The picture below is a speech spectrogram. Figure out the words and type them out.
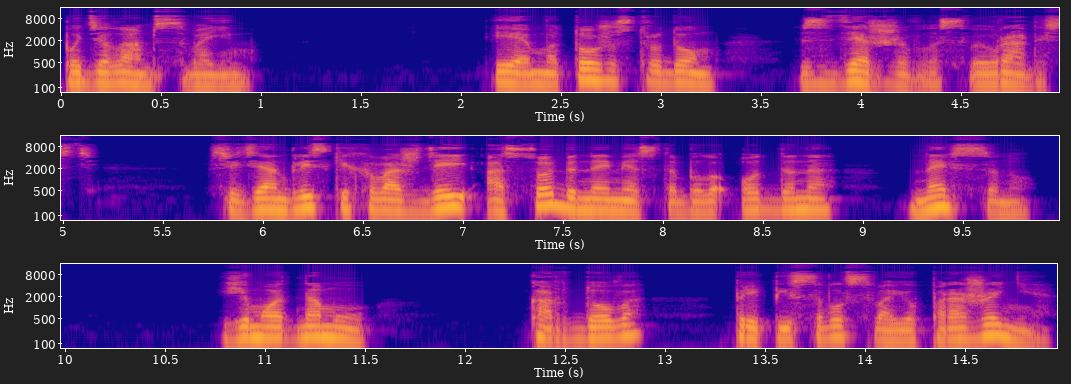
по делам своим. И Эмма тоже с трудом сдерживала свою радость. Среди английских вождей особенное место было отдано Нельсону. Ему одному Кордова приписывал свое поражение.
